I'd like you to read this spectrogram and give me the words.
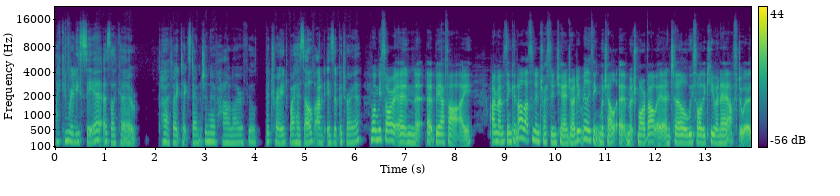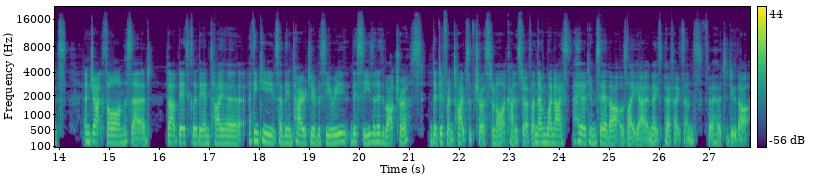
I can really see it as like a perfect extension of how Lyra feels betrayed by herself and is a betrayer. When we saw it in at BFI, I remember thinking, "Oh, that's an interesting change." I didn't really think much el- uh, much more about it until we saw the Q and A afterwards, and Jack Thorne said that basically the entire I think he said the entirety of the series this season is about trust, the different types of trust and all that kind of stuff. And then when I heard him say that, I was like, yeah, it makes perfect sense for her to do that.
